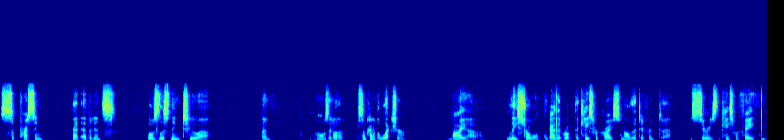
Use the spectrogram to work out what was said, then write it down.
suppressing that evidence. I was listening to a, a what was it, a some kind of a lecture by uh, Lee Strobel, the guy that wrote The Case for Christ and all the different uh, series, The Case for Faith. And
